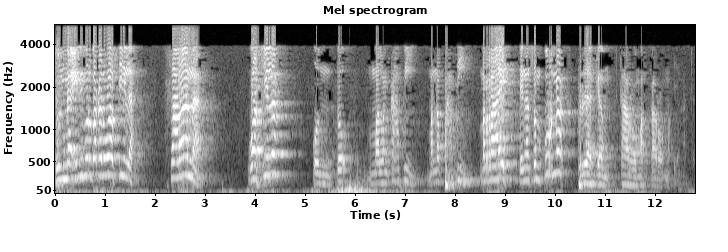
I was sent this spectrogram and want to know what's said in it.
Sunnah ini merupakan wasilah, sarana, wasilah untuk melengkapi menepati, meraih dengan sempurna beragam karomah-karomah yang ada.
